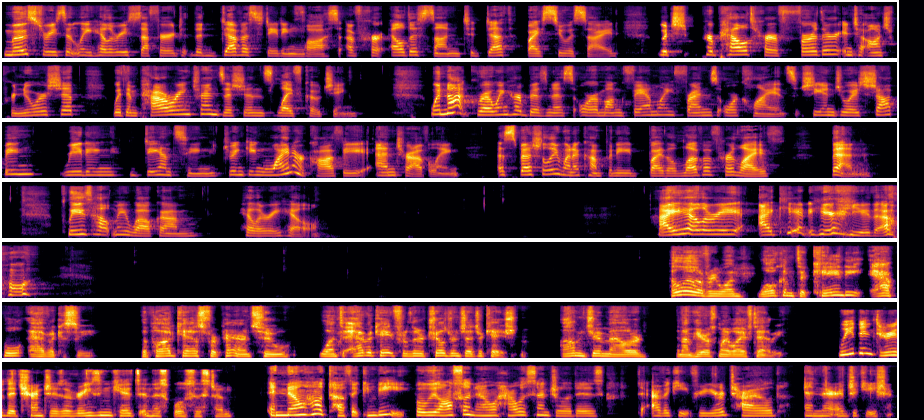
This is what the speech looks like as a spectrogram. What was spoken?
Most recently, Hilari suffered the devastating loss of her eldest son to death by suicide, which propelled her further into entrepreneurship with empowering transitions life coaching. When not growing her business or among family, friends, or clients, she enjoys shopping, reading, dancing, drinking wine or coffee, and traveling, especially when accompanied by the love of her life, Ben. Please help me welcome Hilari Hill. Hi, Hilari. I can't hear you though. Hello, everyone. Welcome to Candy Apple Advocacy, the podcast for parents who want to advocate for their children's education. I'm Jim Mallard, and I'm here with my wife, Tabby. We've been through the trenches of raising kids in the school system and know how tough it can be, but we also know how essential it is to advocate for your child and their education.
